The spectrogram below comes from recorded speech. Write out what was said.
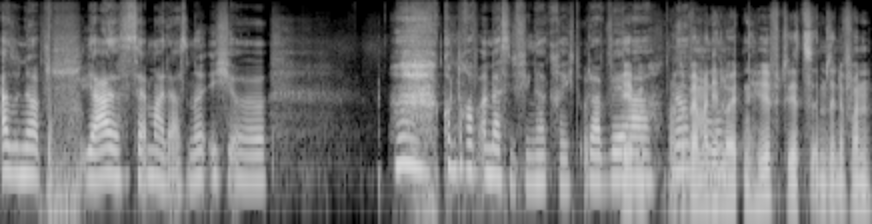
Also, na, pff, ja, das ist ja immer das, ne? Ich, äh, kommt drauf an, wer es in die Finger kriegt oder wer. Eben. Also ne, wenn man den Leuten hilft, jetzt im Sinne von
